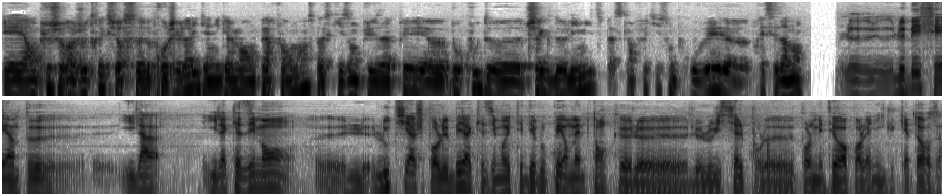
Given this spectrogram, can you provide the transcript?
Et en plus, je rajouterais que sur ce projet-là, ils gagnent également en performance parce qu'ils ont pu zapper euh, beaucoup de checks de limites parce qu'en fait, ils sont prouvés euh, précédemment. Le, le B, c'est un peu, il a il a quasiment l'outillage pour le B a quasiment été développé en même temps que le, logiciel pour le pour le Météore pour la Ligue 14.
